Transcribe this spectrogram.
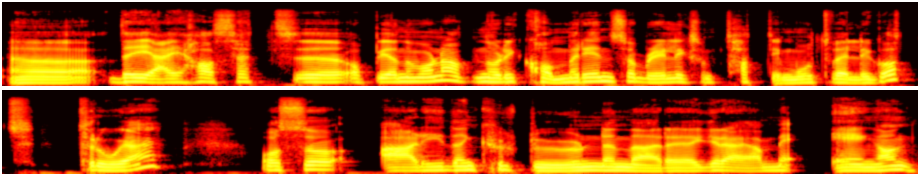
Uh, det jeg har sett uh, opp gjennom årene, at når de kommer inn, så blir de liksom tatt imot veldig godt, tror jeg. Og så er de i den kulturen, den der greia, med en gang.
